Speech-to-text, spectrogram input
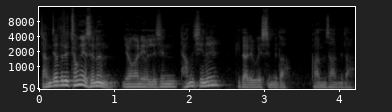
장자들의 총회에서는 영안이 열리신 당신을 기다리고 있습니다. 감사합니다.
